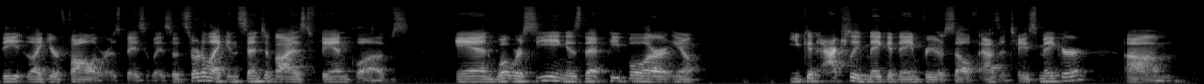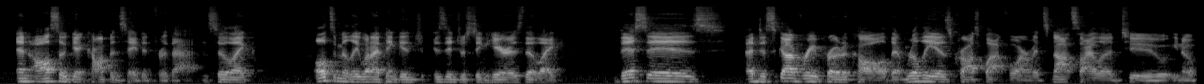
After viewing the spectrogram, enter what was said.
the like your followers basically. So it's sort of like incentivized fan clubs. And what we're seeing is that people are, you know, you can actually make a name for yourself as a tastemaker um, and also get compensated for that. And so, like, ultimately, what I think is interesting here is that, like, this is a discovery protocol that really is cross platform. It's not siloed to, you know,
